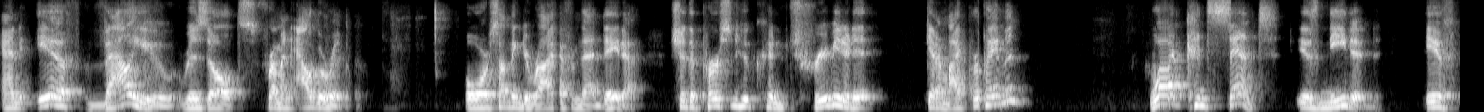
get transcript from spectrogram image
And if value results from an algorithm or something derived from that data, should the person who contributed it get a micropayment? What consent is needed if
